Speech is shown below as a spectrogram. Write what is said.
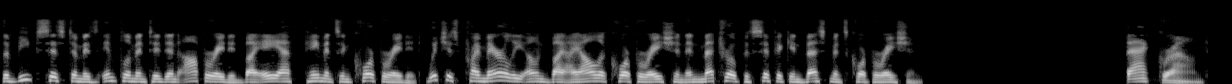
The Beep system is implemented and operated by AF Payments Incorporated, which is primarily owned by Ayala Corporation and Metro Pacific Investments Corporation. Background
